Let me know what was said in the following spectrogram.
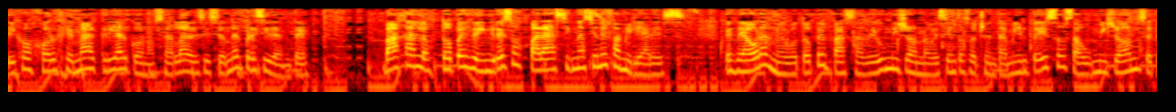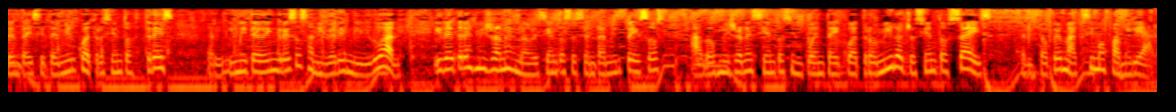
dijo Jorge Macri al conocer la decisión del presidente. Bajan los topes de ingresos para asignaciones familiares. Desde ahora el nuevo tope pasa de 1.980.000 pesos a 1.077.403, el límite de ingresos a nivel individual, y de 3.960.000 pesos a 2.154.806, el tope máximo familiar.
